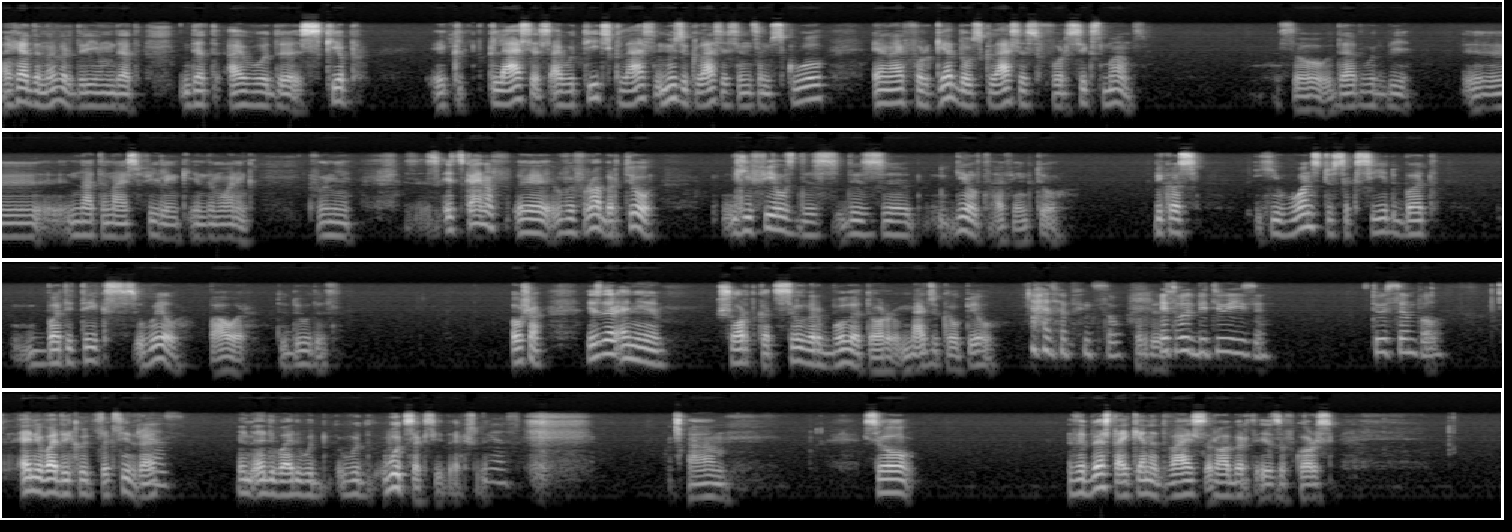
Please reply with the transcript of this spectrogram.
I had another dream that that I would uh, skip uh, classes. I would teach class music classes in some school, and I forget those classes for six months. So that would be not a nice feeling in the morning for me. It's kind of uh, with Robert too. He feels this this uh, guilt, I think too, because he wants to succeed, but but it takes will power to do this. Ausra, is there any shortcut, silver bullet, or magical pill I don't think so. It would be too easy, too simple. Anybody could succeed, right? Yes, And anybody would would would succeed actually. yes. Um, so the best I can advise Robert is, of course,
